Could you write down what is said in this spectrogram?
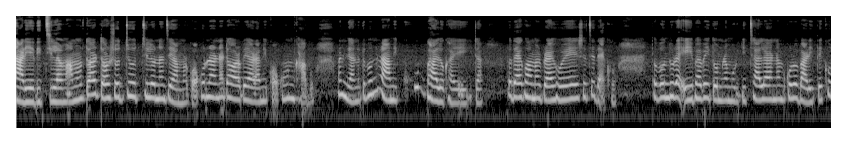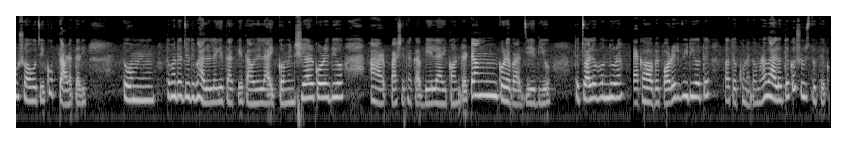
নাড়িয়ে দিচ্ছিলাম। আমার তো আর তর সহ্য হচ্ছিল না যে আমার কখন রান্নাটা হবে আর আমি কখন খাব। মানে জানো তো বন্ধুরা আমি ভালো খায় এইটা। তো দেখো আমার প্রায় হয়ে এসেছে, দেখো। তো বন্ধুরা, এইভাবেই তোমরা মুরগির ছাল রান্না করো বাড়িতে খুব সহজে খুব তাড়াতাড়ি। তো তোমাদের যদি ভালো লেগে থাকে তাহলে লাইক কমেন্ট শেয়ার করে দিও। আর পাশে থাকা বেল আইকনটা টং করে বাজিয়ে দিও। তো চলো বন্ধুরা, দেখা হবে পরের ভিডিওতে ততক্ষণে তোমরা ভালো থেকো, সুস্থ থেকো।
